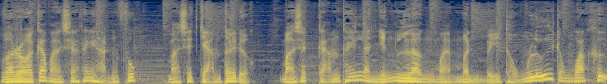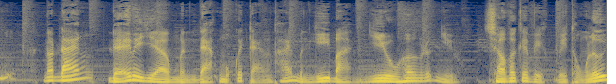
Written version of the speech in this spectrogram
Và rồi các bạn sẽ thấy hạnh phúc, bạn sẽ chạm tới được bạn sẽ cảm thấy là những lần mà mình bị thủng lưới trong quá khứ, nó đáng để bây giờ mình đạt một cái trạng thái mình ghi bàn nhiều hơn rất nhiều. So với cái việc bị thủng lưới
